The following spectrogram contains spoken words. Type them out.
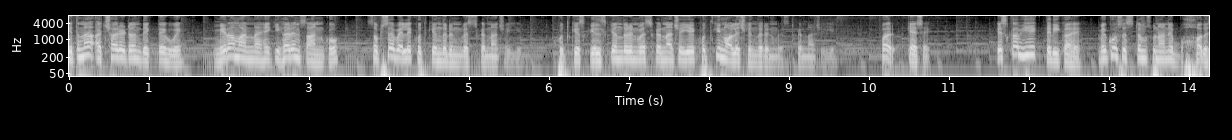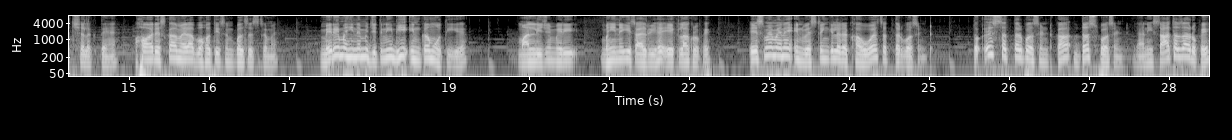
इतना अच्छा रिटर्न देखते हुए मेरा मानना है कि हर इंसान को सबसे पहले खुद के अंदर इन्वेस्ट करना चाहिए। खुद के स्किल्स के अंदर इन्वेस्ट करना चाहिए, खुद की नॉलेज के अंदर इन्वेस्ट करना चाहिए। पर कैसे? इसका भी एक तरीका है। मेरे को सिस्टम्स बनाने बहुत अच्छे लगते हैं और इसका मेरा बहुत ही सिंपल सिस्टम है। मेरे महीने में जितनी भी इनकम होती है, मान लीजिए मेरी महीने की सैलरी है एक लाख रुपये इसमें मैंने इन्वेस्टिंग के लिए रखा हुआ है सत्तर परसेंट तो इस सत्तर परसेंट का दस परसेंट यानी सात हज़ार रुपये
